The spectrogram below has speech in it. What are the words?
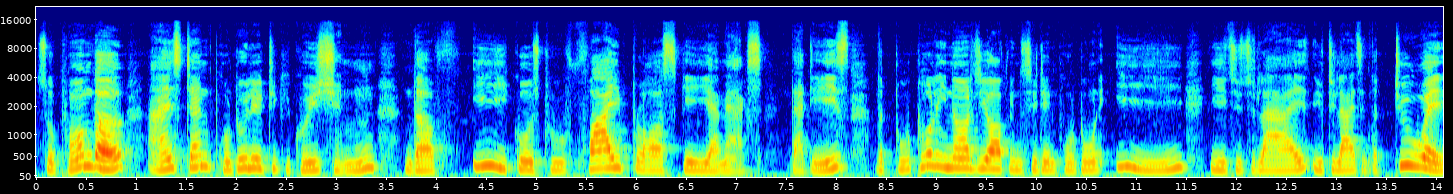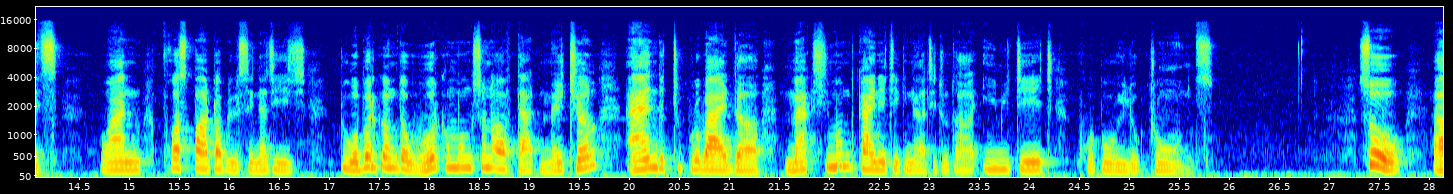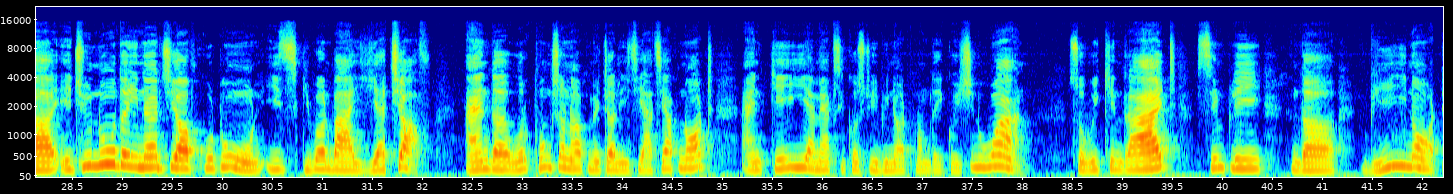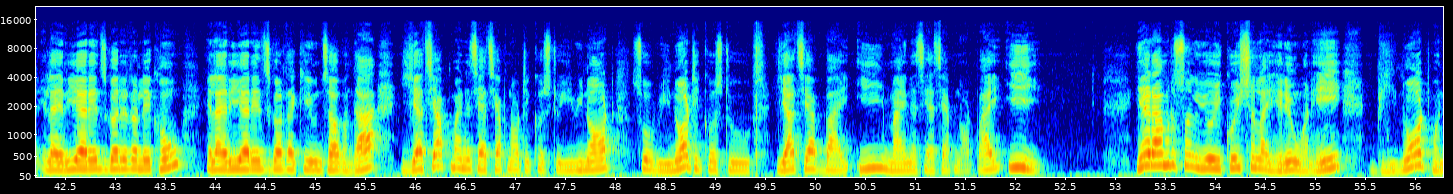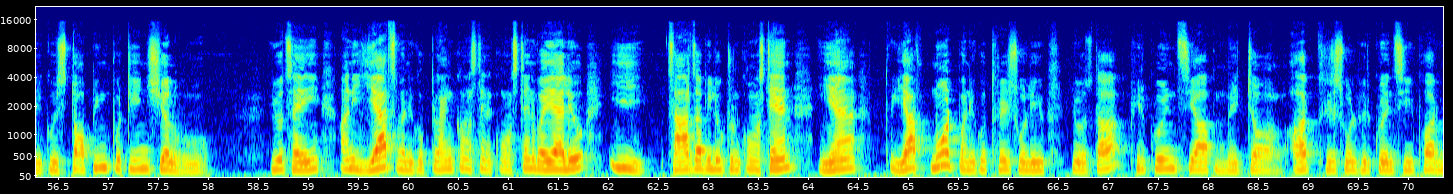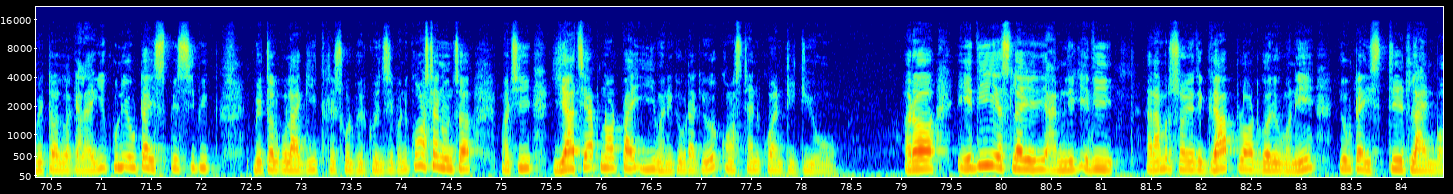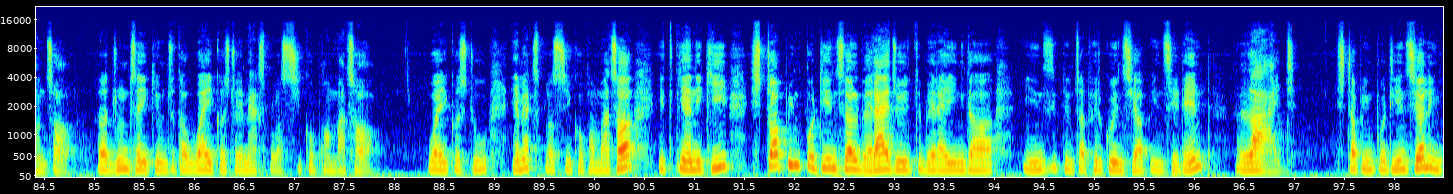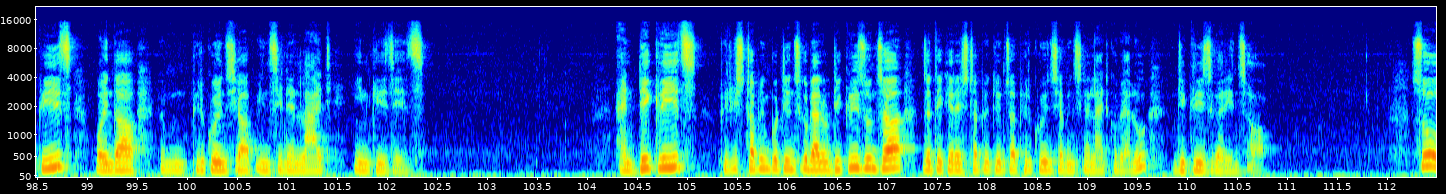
So from the Einstein photoelectric equation, the E equals to 5 plus kmx. That is, the total energy of incident photon E is utilized, utilized in the two ways. One, first part of its energy is to overcome the work function of that metal and to provide the maximum kinetic energy to the emitted photoelectrons. So, uh, as you know the energy of photon is given by HF and the work function of metal is HF naught and KEMX equals to EB naught from the equation 1. So we can write simply the V naught यसलाई रिअरेन्ज गरेर लेखौँ यसलाई रिअरेन्ज गर्दा के हुन्छ भन्दा h f minus h f not equals to e V not so V not equals to h f by e minus h f not by e यहाँ राम्रोसँग यो इक्वेसनलाई हेऱ्यौँ भने भी नट भनेको स्टपिङ पोटेन्सियल हो। यो चाहिँ अनि याच भनेको प्लाङ्क कन्सट्यान्ट कन्सट्यान्ट भइहाल्यो। E charge of electron constant यहाँ याफ नट भनेको थ्रेस होल्ड यो त frequency of metal uh threshold frequency for मेटलका लागि कुनै एउटा स्पेसिफिक मेटलको लागि थ्रेस होल्ड फ्रिक्वेन्सी पनि कन्सट्यान्ट हुन्छ। भनेपछि याच्याप नट बाई ई भनेको एउटा के हो? कन्सट्यान्ट क्वान्टिटी हो। र यदि यसलाई हामीले यदि राम्रोसँग यदि ग्राफ प्लट गऱ्यौँ भने एउटा स्ट्रेट लाइन बन्छ र जुन चाहिँ के हुन्छ त वाइकस टु एमएक्स प्लस सीको फर्ममा छ। वाइकस टु एमएक्स प्लस सीको फर्ममा छ। यानि कि stopping potential varies with varying the के भन्छ frequency of incident light. potential increase when the um, frequency of incident light increases and decrease फेरि स्टपिङ पोटेन्सको भ्यालु डिक्रिज हुन्छ जतिखेर स्टपिङ हुन्छ फ्रिक्वेन्सी अफ इन्सिडेन्ट लाइटको भ्यालु डिक्रिज गरिन्छ। So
